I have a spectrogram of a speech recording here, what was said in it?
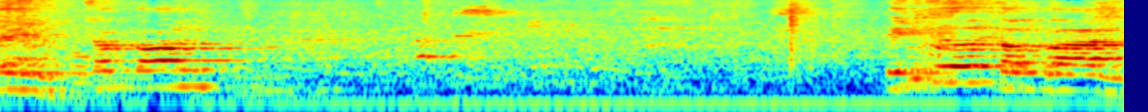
tình cho con. Kính thưa cộng đoàn,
